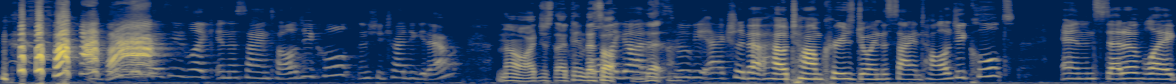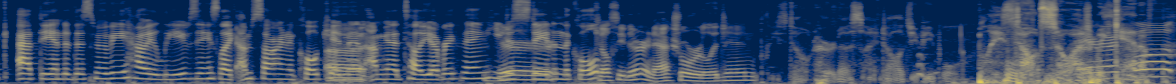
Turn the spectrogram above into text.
because he's like in the Scientology cult, and she tried to get out. No, I just I think that's oh all. my god, that- is this movie actually about how Tom Cruise joined the Scientology cult? And instead of like at the end of this movie, how he leaves and he's like, "I'm sorry, Nicole Kidman, Uh, I'm gonna tell you everything." He just stayed in the cult. Kelsey, they're an actual religion. Please don't hurt us, Scientology people. Please don't sue us. They're a cult.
